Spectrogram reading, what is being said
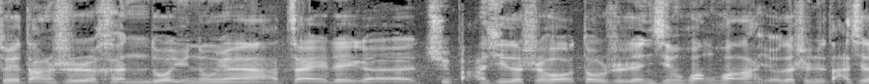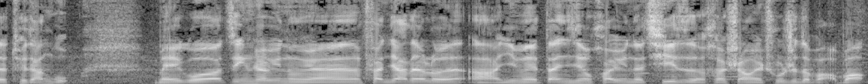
所以当时很多运动员啊，在这个去巴西的时候都是人心惶惶啊，有的甚至打起了退堂鼓。美国自行车运动员范加德伦啊，因为担心怀孕的妻子和尚未出世的宝宝，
